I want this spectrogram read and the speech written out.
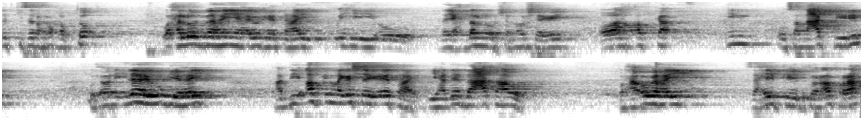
dadkiisana wax u qabto waxaa loo baahan yahay waxay tahay wixii uu dayaxdal nuursha noo sheegay oo ah qofka in uusan lacag fiirin. Wuxuuna ilaahay og yahay haddii af in laga sheegay ee tahay iyo hadday daacad tahaw waxaan ogahay saaxiibkay doctor afrax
